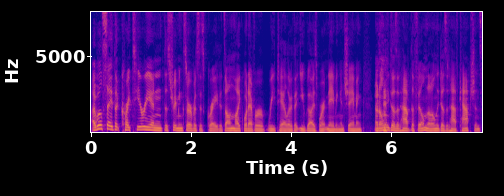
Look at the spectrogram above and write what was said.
I will say that Criterion, the streaming service, is great. It's on like whatever retailer that you guys weren't naming and shaming. Not only does it have the film, not only does it have captions,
